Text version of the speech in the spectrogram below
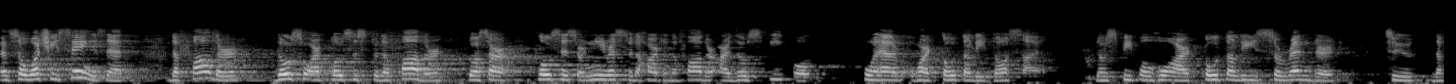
And so what she's saying is that the Father, those who are closest to the Father, those are closest or nearest to the heart of the Father, are those people who, have, who are totally docile. Those people who are totally surrendered to the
